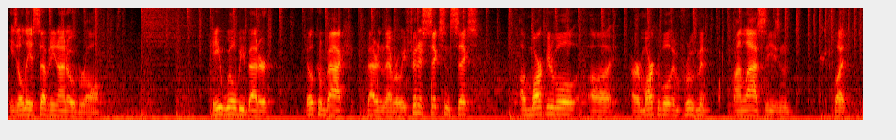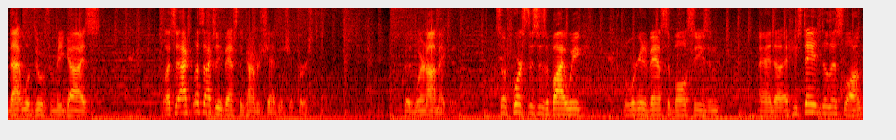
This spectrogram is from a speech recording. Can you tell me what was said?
He's only a 79 overall. He will be better. He'll come back better than ever. We finished six and six, a marketable uh, or remarkable improvement on last season. But that will do it for me, guys. Let's let's actually advance the conference championship first, because we're not making it. So of course this is a bye week, but we're gonna advance the bowl season. And uh, if you stay until this long,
